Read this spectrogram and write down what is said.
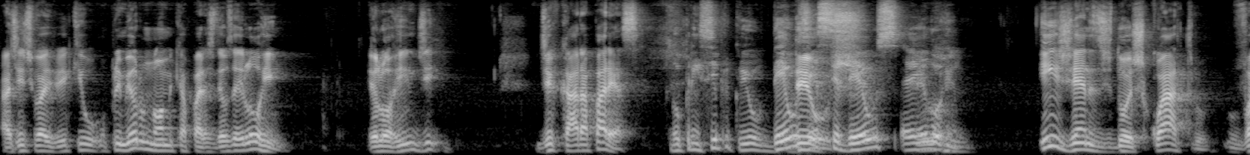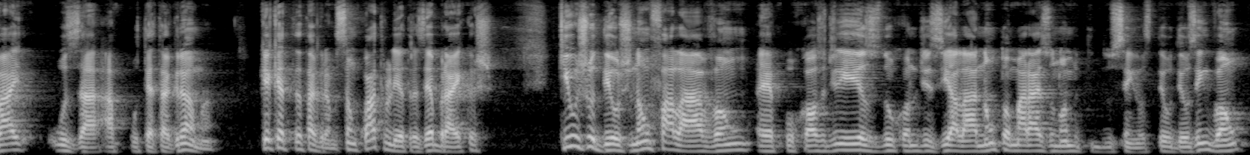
a gente vai ver que o, o primeiro nome que aparece de Deus é Elohim. Elohim de, de cara aparece. No princípio criou Deus, Deus. esse Deus é Elohim. Em Gênesis 2,4, vai usar a, o tetagrama. O que é tetagrama? São quatro letras hebraicas que os judeus não falavam é, por causa de Êxodo, quando dizia lá, não tomarás o nome do Senhor teu Deus em vão.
